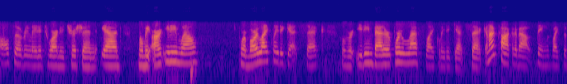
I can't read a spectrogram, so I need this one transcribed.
also related to our nutrition and when we aren't eating well, we're more likely to get sick. When we're eating better, we're less likely to get sick. And I'm talking about things like the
